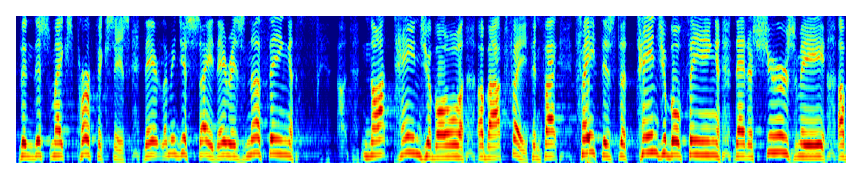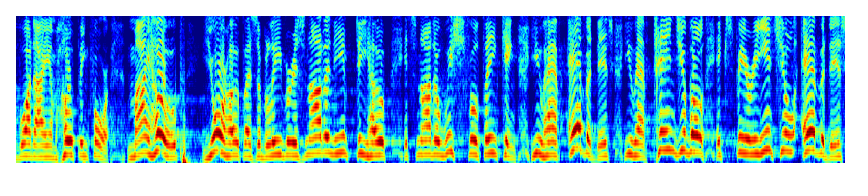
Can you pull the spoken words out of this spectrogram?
then this makes perfect sense. There, let me just say, there is nothing not tangible about faith. In fact, faith is the tangible thing that assures me of what I am hoping for. My hope, your hope as a believer, is not an empty hope. It's not a wishful thinking. You have evidence, you have tangible, experiential evidence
